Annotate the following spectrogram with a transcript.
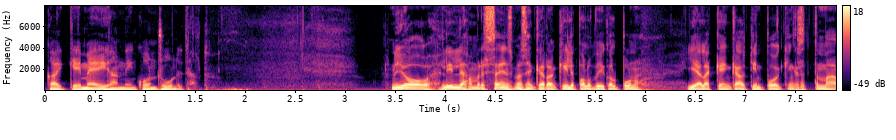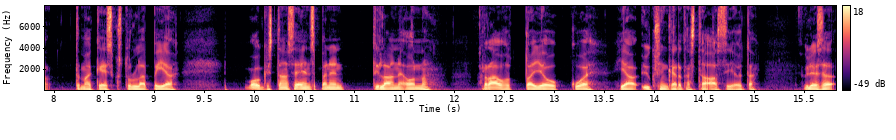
kaikki ei mene ihan niin kuin on suunniteltu? No joo, Lillehammerissa ensimmäisen kerran kilpailuviikonlopun jälkeen käytiin poikien kanssa tämä, tämä keskustelu läpi ja oikeastaan se ensimmäinen tilanne on rauhoittaa joukkue ja yksinkertaista asioita. Yleensä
